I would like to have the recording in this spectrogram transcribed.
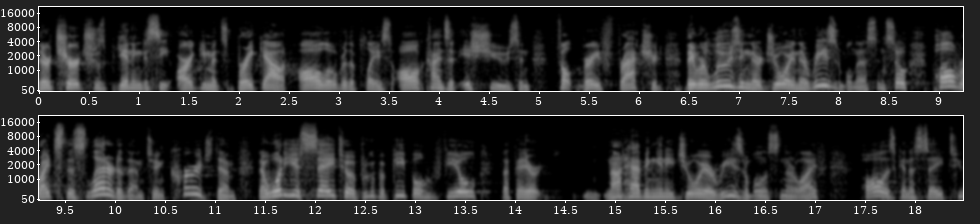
Their church was beginning to see arguments break out all over the place, all kinds of issues, and felt very fractured. They were losing their joy and their reasonableness. And so Paul writes this letter to them to encourage them. Now, what do you say to a group of people who feel that they are not having any joy or reasonableness in their life? Paul is going to say two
